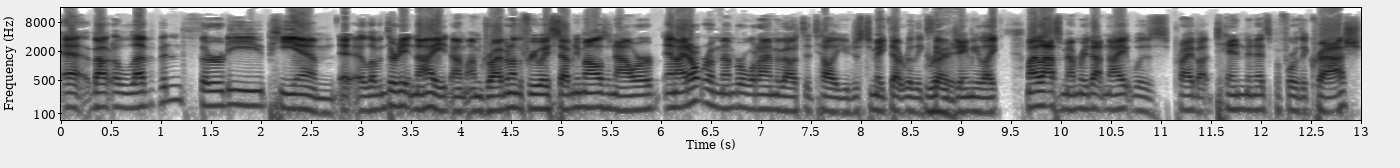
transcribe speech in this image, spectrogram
at about 11:30 p.m. at 11:30 at night. I'm, I'm, driving on the freeway 70 miles an hour, and I don't remember what I'm about to tell you. Just to make that really clear, right. Jamie. Like my last memory that night was probably about 10 minutes before the crash.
